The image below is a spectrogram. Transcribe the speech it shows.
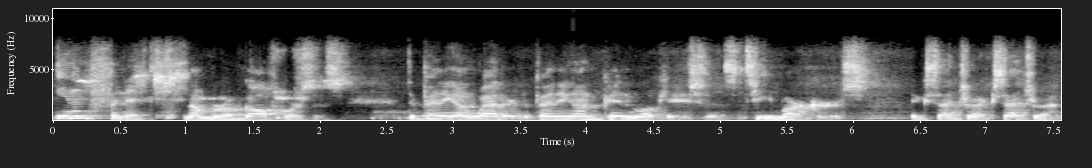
infinite number of golf courses, depending on weather, depending on pin locations, tee markers, etc., etc.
